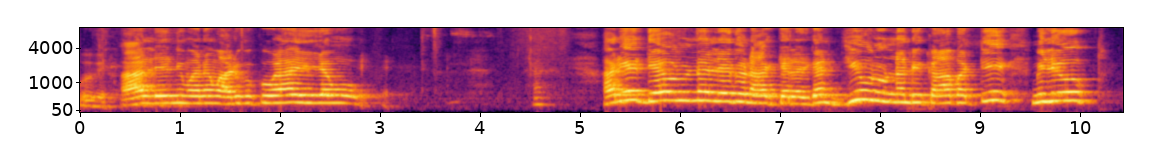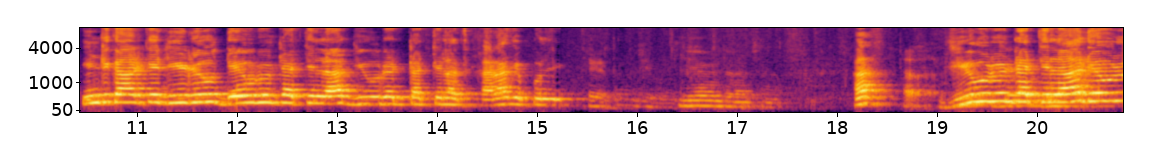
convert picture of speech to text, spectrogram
ఊగే. వాళ్ళేంది మనం అడుగు కూడా ఇయ్యము అరే దేవుడు ఉన్నా లేదో నాకు తెలియదు కానీ జీవుడు ఉన్నది కాబట్టి మీరు ఇంటికాడికే జీడు దేవుడు చచ్చిలా జీవుడు చచ్చిలా కరా చెప్పుంది? జీవుడు చచ్చిలా దేవుడు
